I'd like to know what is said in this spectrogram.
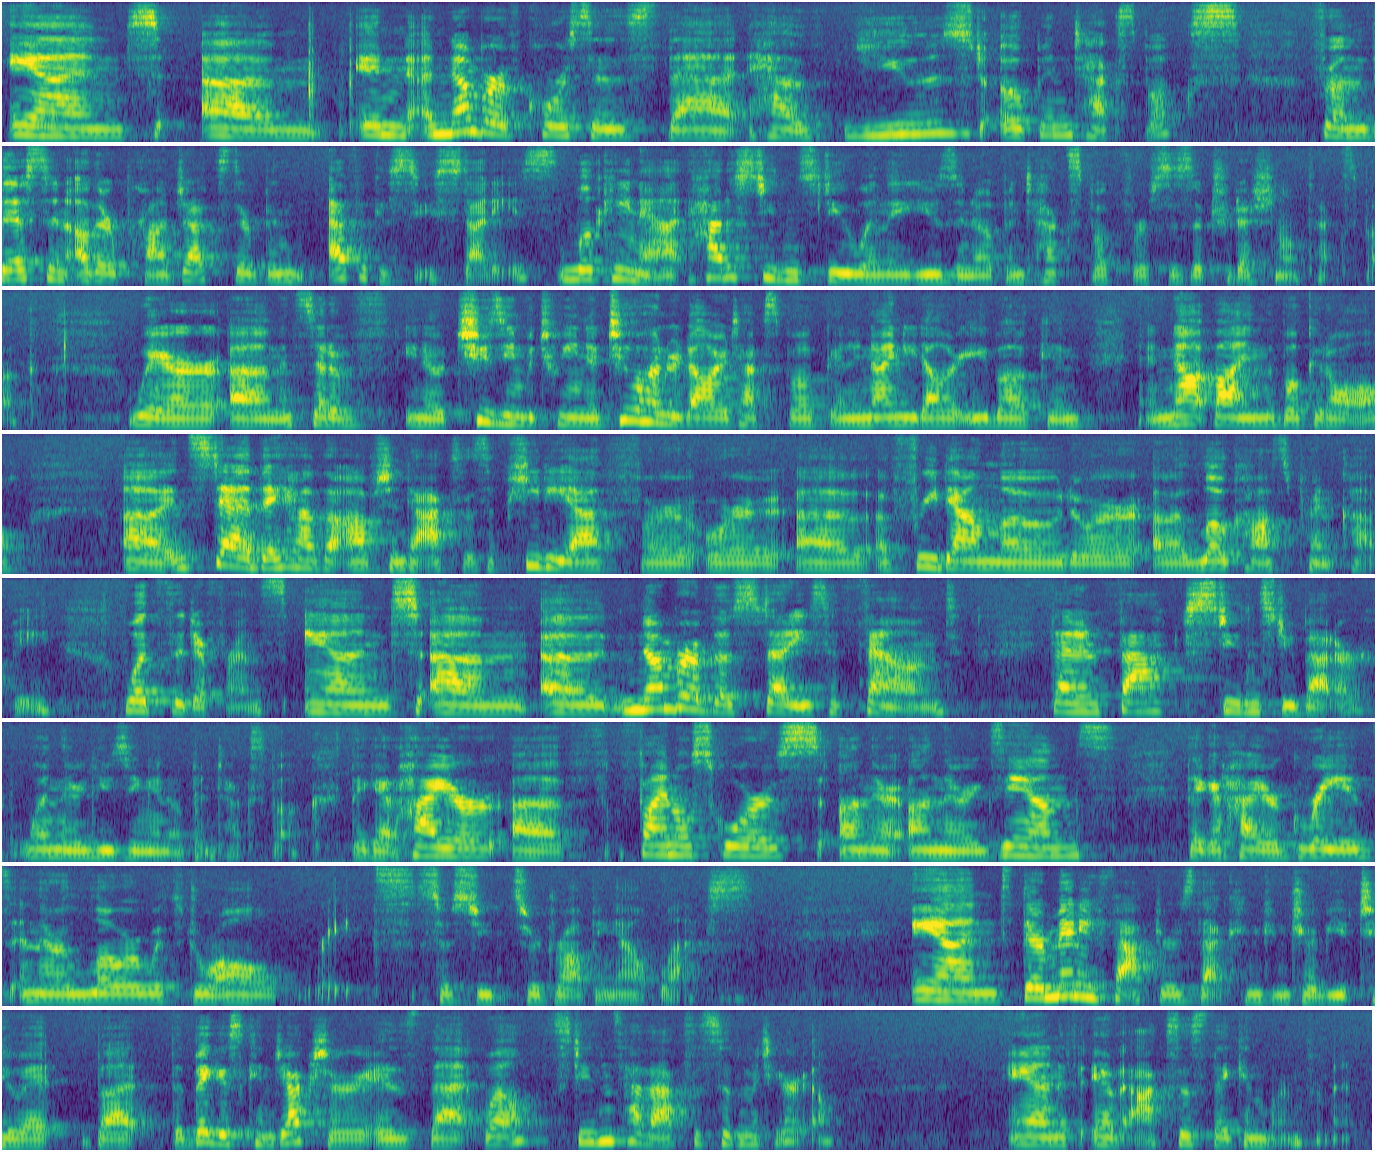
And um, in a number of courses that have used open textbooks, from this and other projects, there have been efficacy studies looking at how do students do when they use an open textbook versus a traditional textbook, where um, instead of you know choosing between a $200 textbook and a $90 ebook and, and not buying the book at all, uh, instead they have the option to access a PDF or, or a, a free download or a low-cost print copy. What's the difference? And um, a number of those studies have found that in fact students do better when they're using an open textbook. They get higher uh, final scores on their, on their exams, they get higher grades, and there are lower withdrawal rates, so students are dropping out less. And there are many factors that can contribute to it, but the biggest conjecture is that, well, students have access to the material. And if they have access, they can learn from it.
